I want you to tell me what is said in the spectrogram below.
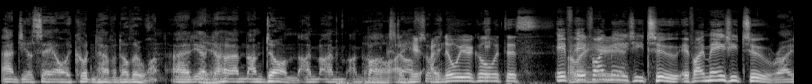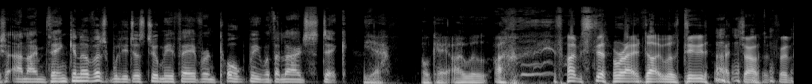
and you'll say, "Oh, I couldn't have another one. Uh, yeah, Yeah. I'm, I'm done. I'm I'm, I'm Oh, boxed I, off." hear- So I know where you're going with this. If, I if I'm hear you. 82, if I'm 82, right, and I'm thinking of it, will you just do me a favour and poke me with a large stick? Yeah. Okay, I will. I, if I'm still around, I will do that, Jonathan.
